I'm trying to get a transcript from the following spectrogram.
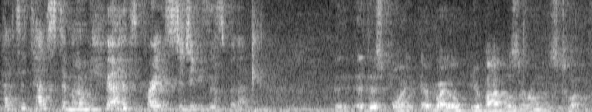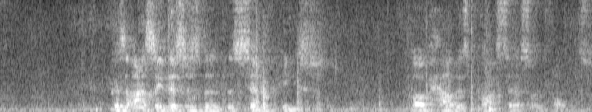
that's a testimony. that's praise to Jesus for that. At this point, everybody open your Bibles to Romans 12. Because honestly, this is the, the centerpiece of how this process unfolds.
